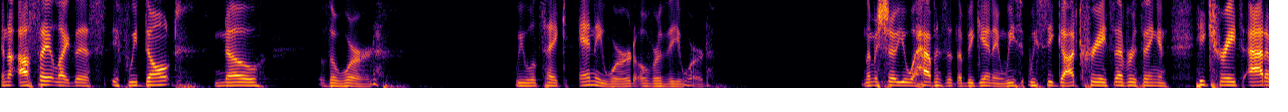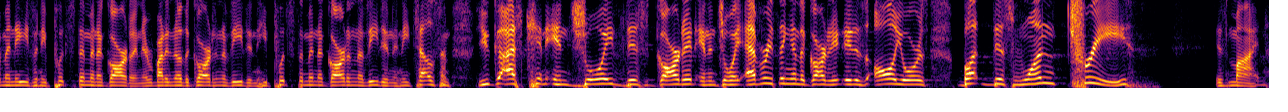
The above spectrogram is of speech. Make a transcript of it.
And I'll say it like this if we don't know the word, we will take any word over the word. Let me show you what happens at the beginning. We, we see God creates everything and he creates Adam and Eve and he puts them in a garden. Everybody know the Garden of Eden. He puts them in a Garden of Eden and he tells them, You guys can enjoy this garden and enjoy everything in the garden. It is all yours, but this one tree is mine.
